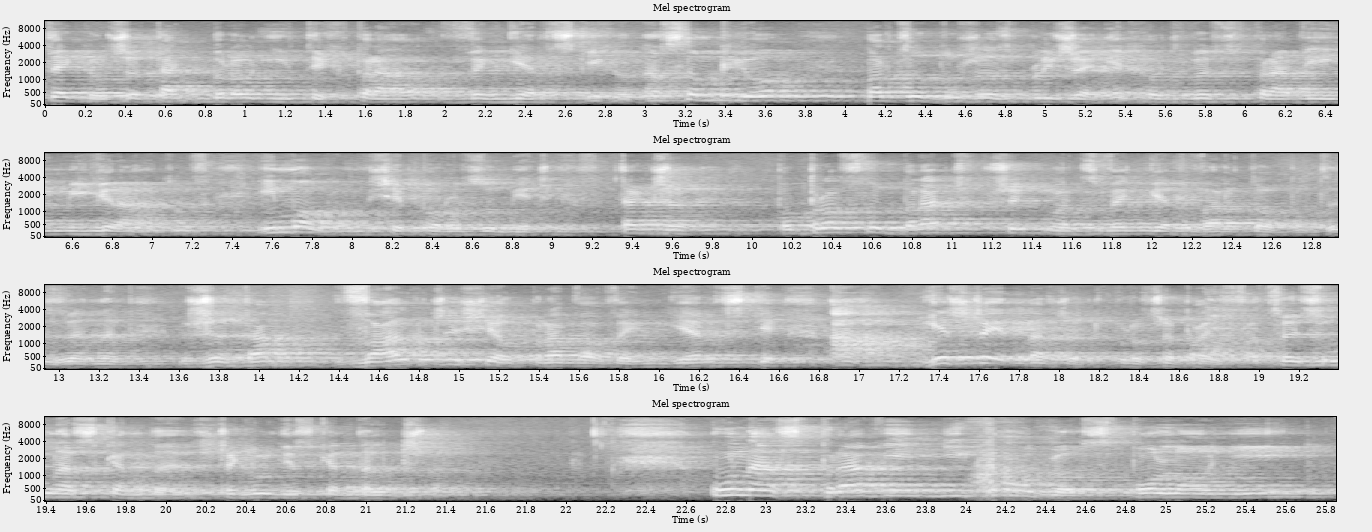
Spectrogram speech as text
tego, że tak broni tych praw węgierskich, nastąpiło bardzo duże zbliżenie, choćby w sprawie imigrantów i mogą się porozumieć. Także po prostu brać przykład z Węgier warto względem, że tam walczy się o prawa węgierskie. A, jeszcze jedna rzecz, proszę Państwa, co jest u nas skandal, szczególnie skandaliczne. U nas prawie nikogo z Polonii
